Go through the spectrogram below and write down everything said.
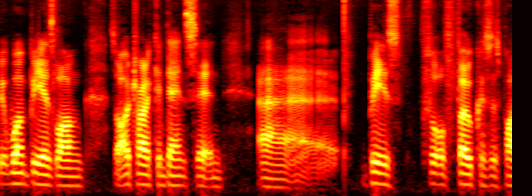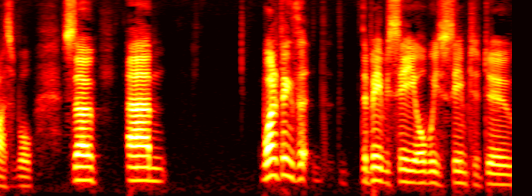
it won't be as long. So, I'll try to condense it and uh, be as sort of focused as possible. So, um, one of the things that the BBC always seem to do,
